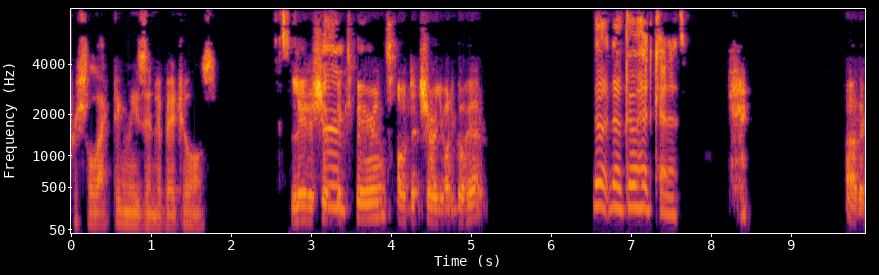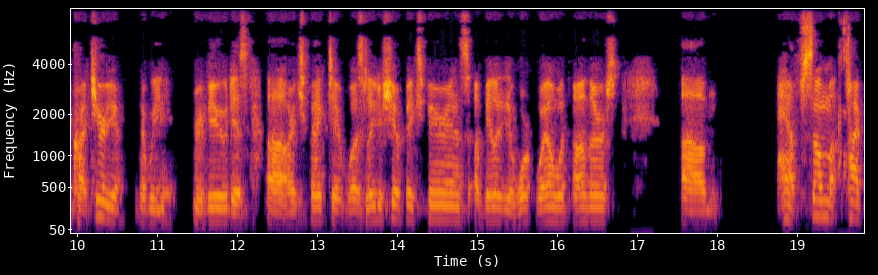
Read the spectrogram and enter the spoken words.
for selecting these individuals? Leadership um, experience. Oh, sure. You want to go ahead? No, no, go ahead, Kenneth. Uh, the criteria that we reviewed is uh, or expected was leadership experience, ability to work well with others, um, have some type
